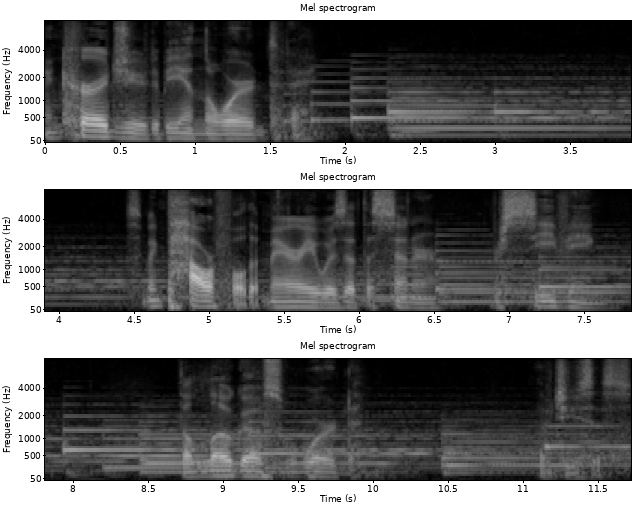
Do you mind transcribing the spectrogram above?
encourage you to be in the Word today. Something powerful that Mary was at the center, receiving the Logos Word of Jesus.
